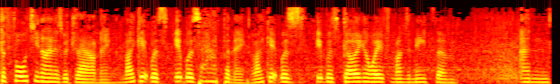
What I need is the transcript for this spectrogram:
the 49ers were drowning. Like it was, it was happening. Like it was, it was going away from underneath them. And,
